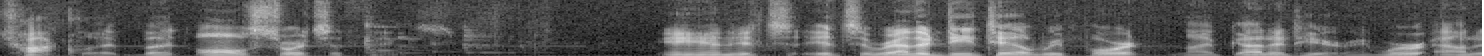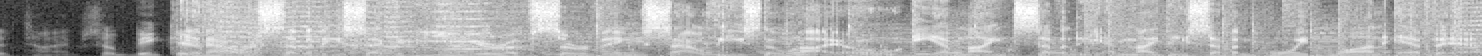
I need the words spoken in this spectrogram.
chocolate, but all sorts of things. And it's it's a rather detailed report. I've got it here, and we're out of time. So be careful. In our 72nd year of serving Southeast Ohio, AM 970 and 97.1 FM.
